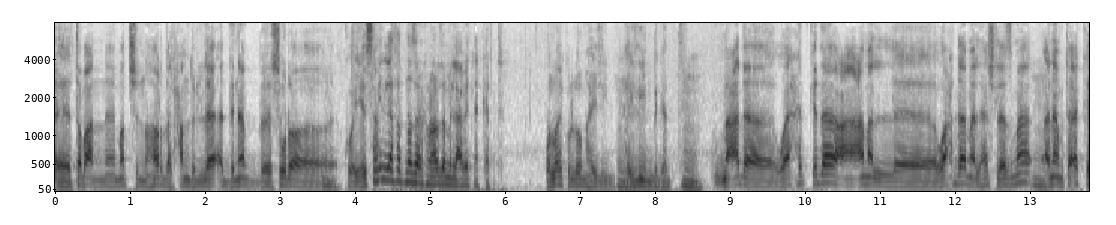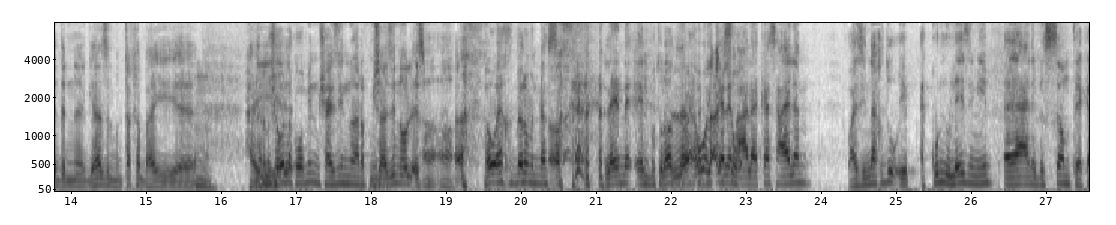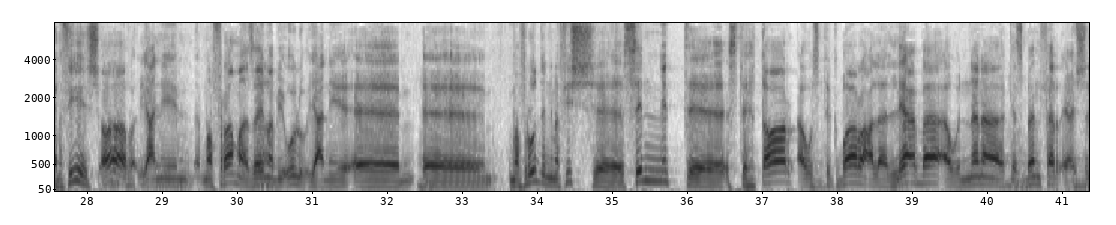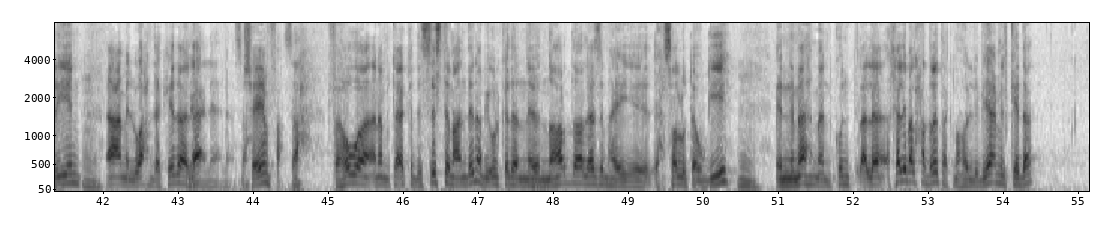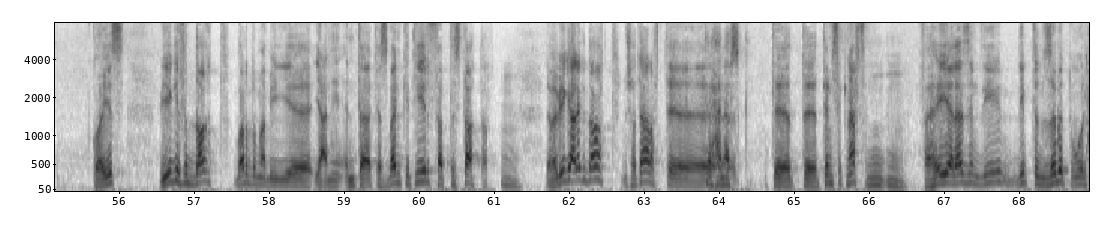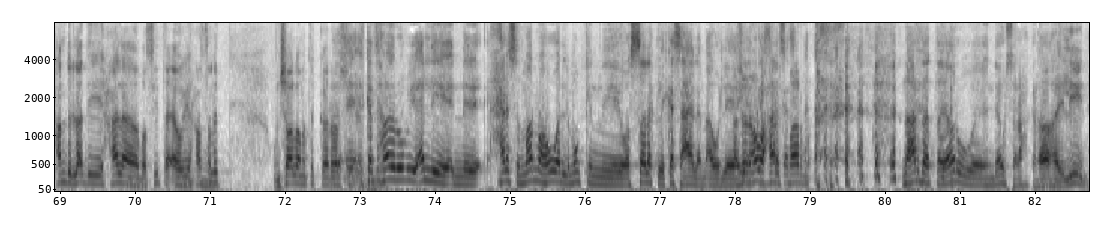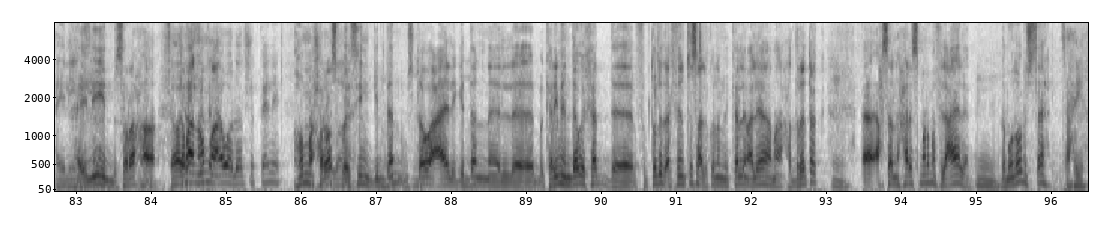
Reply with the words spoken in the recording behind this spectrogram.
آه، طبعا ماتش النهارده الحمد لله اديناه بصورة كويسة. مين لفت نظرك النهارده من لعبتنا يا كابتن؟ والله كلهم هايلين هايلين بجد. ما عدا واحد كده عمل آه، واحدة ملهاش لازمة. أنا متأكد إن جهاز المنتخب هي هي أنا مش هقول لك هو مين مش عايزين نعرف مين. مش عايزين نقول اسمه. آه آه. هو ياخد باله من نفسه. لأن البطولات لا، هو بنتكلم صغير. على كأس عالم وعايزين ناخده يبقى كله لازم يبقى يعني بالصمت يا كابتن. مفيش. آه يعني مفرمة زي ما بيقولوا. يعني آم، آم، مفروض إن مفيش آه، سنة آه، استهتار أو استكبار على اللعبة أو إن أنا كسبان فرق 20 أعمل واحدة كده لا، لا لا، لا، صح. مش هينفع. صح. فهو أنا متأكد ال system عندنا بيقول كده إن النهارده لازم هيحصل له توجيه. إن مهما كنت لا- خلي بال حضرتك ما هو اللي بيعمل كده كويس؟ بيجي في الضغط برضو ما بي يعني أنت كسبان كتير فبتستهتر. لما بيجي عليك ضغط مش هتعرف ت... تلحق نفسك. ت... ت... تمسك نفسك. فهي لازم دي دي بتتظبط والحمد لله دي حالة بسيطة قوي حصلت وإن شاء الله ما تتكررش بإذن كابتن. حماد روبي قال لي إن حارس المرمى هو اللي ممكن يوصلك لكأس عالم أو ل- عشان هو حارس مرمى. النهارده الطيار وهنداوي الصراحه كانوا آه هايلين هايلين هايلين بصراحة. سواء طبعا هم الأول وده في الشوط الثاني هم حراس كويسين جدا مستوى عالي جدا. كريم هنداوي خد في بطولة 2009 اللي كنا بنتكلم عليها مع حضرتك أحسن حارس مرمى في العالم. ده موضوع مش سهل. صحيح.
